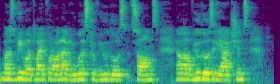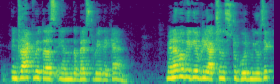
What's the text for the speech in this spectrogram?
must be worthwhile for all our viewers to view those songs uh, view those reactions interact with us in the best way they can. Whenever we give reactions to good music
